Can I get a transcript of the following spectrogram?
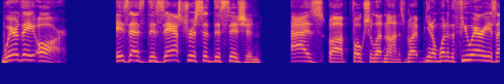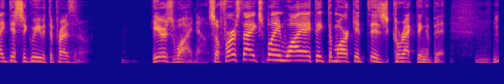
where they are, is as disastrous a decision as uh, folks are letting on. But you know, one of the few areas I disagree with the president on. Here's why now. So first, I explain why I think the market is correcting a bit. Mm-hmm.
